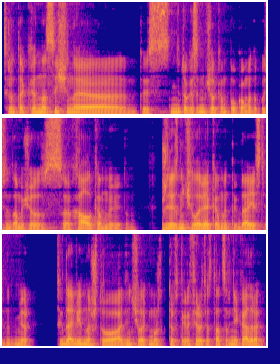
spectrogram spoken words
скажем так, насыщенная. То есть не только с одним Человеком-пауком, а, допустим, там еще с Халком и там Железным Человеком. И тогда, если, например, всегда обидно, что один человек может, который фотографировать, остаться вне кадра,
